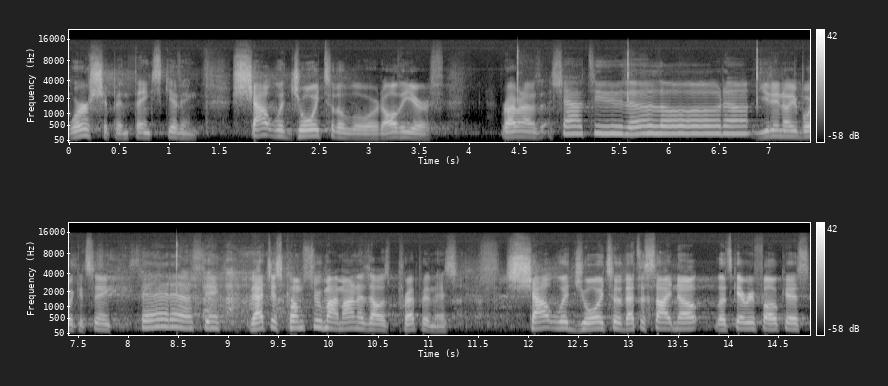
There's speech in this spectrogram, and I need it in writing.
worship and thanksgiving. Shout with joy to the Lord, all the earth. Right when I was, shout to the Lord. Uh, you didn't know your boy could sing. sing. That just comes through my mind as I was prepping this. Shout with joy to, that's a side note. Let's get refocused.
